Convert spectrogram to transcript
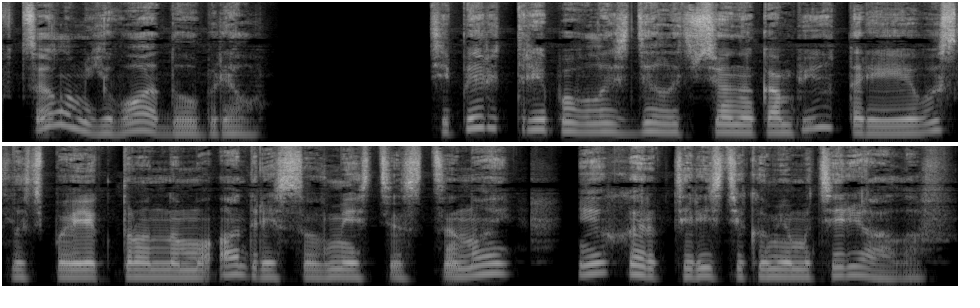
в целом его одобрил. Теперь требовалось сделать все на компьютере и выслать по электронному адресу вместе с ценой и характеристиками материалов.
